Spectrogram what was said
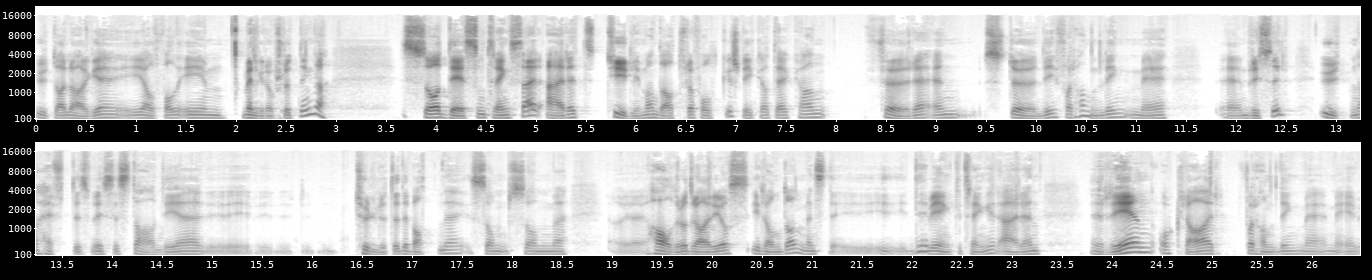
ut av laget, iallfall i velgeroppslutning. da. Så det som trengs her, er et tydelig mandat fra folket, slik at jeg kan føre en stødig forhandling med eh, Brussel uten å heftes ved disse stadige eh, tullete debattene som, som eh, haler og drar i oss i London, mens det, det vi egentlig trenger, er en ren og klar forhandling med, med EU.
